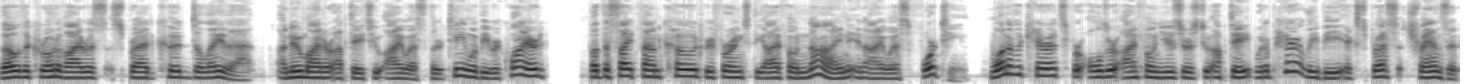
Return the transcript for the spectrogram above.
though the coronavirus spread could delay that. A new minor update to iOS 13 would be required, but the site found code referring to the iPhone 9 in iOS 14. One of the carrots for older iPhone users to update would apparently be Express Transit,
